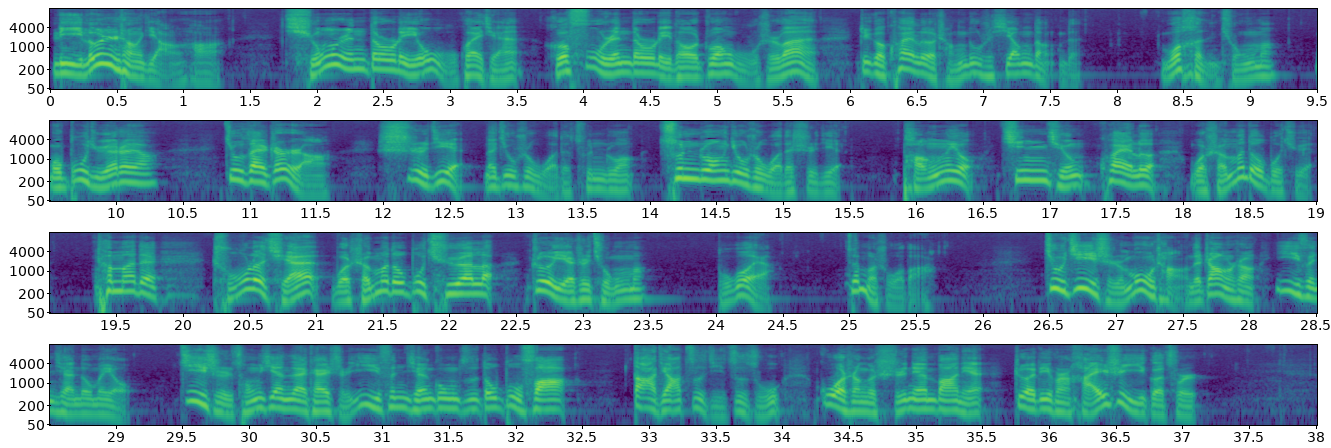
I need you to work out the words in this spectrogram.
理论上讲哈，穷人兜里有五块钱和富人兜里头装五十万，这个快乐程度是相等的。我很穷吗？我不觉着呀。就在这儿啊，世界那就是我的村庄，村庄就是我的世界。朋友、亲情、快乐，我什么都不缺。他妈的，除了钱，我什么都不缺了，这也是穷吗？不过呀，这么说吧。”就即使牧场的账上一分钱都没有，即使从现在开始一分钱工资都不发，大家自给自足过上个十年八年，这地方还是一个村儿。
